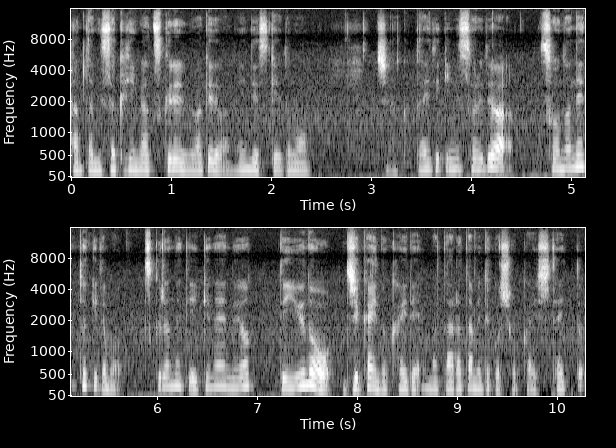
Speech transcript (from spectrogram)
簡単に作品が作れるわけではないんですけれども、じゃあ具体的にそれでは、そんなね、時でも作らなきゃいけないのよっていうのを次回の回でまた改めてご紹介したいと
